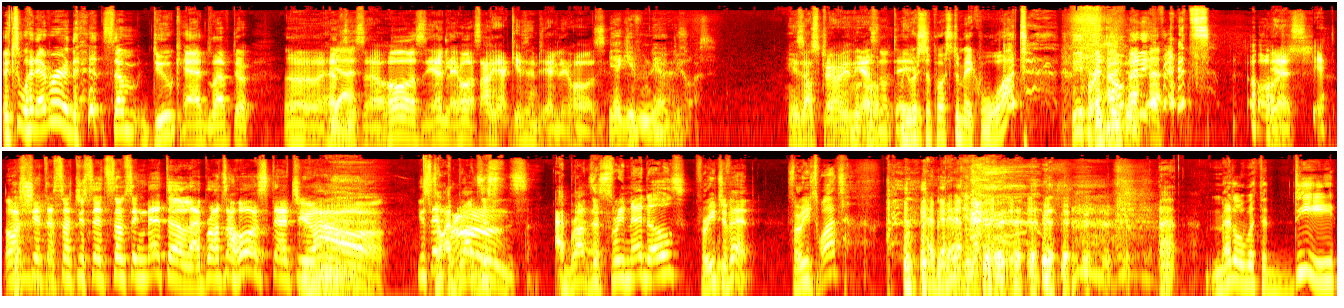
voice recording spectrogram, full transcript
It's whatever that some duke had left. To, uh, has Yeah. this uh, horse, the ugly horse. Oh yeah, give him the ugly horse. Yeah, give him the ugly horse. He's Australian. He has no taste. We were supposed to make what? For how many events? Oh, yes. shit. Oh shit! I thought you said something metal. I brought a horse statue. Oh, you said So I brought this- bronze. I brought the three medals for each event. For each what? I bet. uh, Medal with a D.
